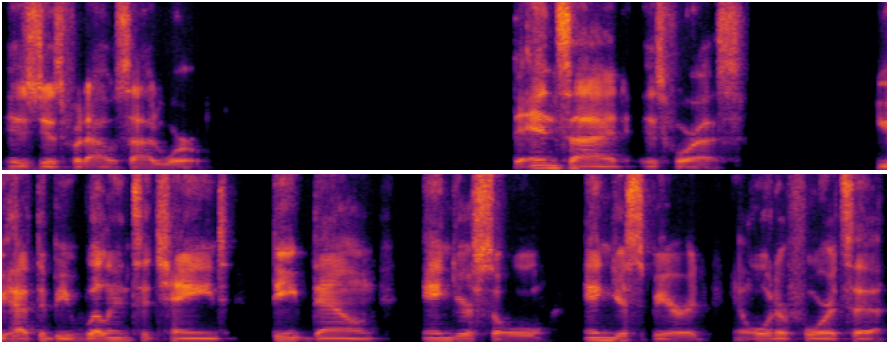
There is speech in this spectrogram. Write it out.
is just for the outside world. The inside is for us. You have to be willing to change deep down in your soul in your spirit in order for it to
